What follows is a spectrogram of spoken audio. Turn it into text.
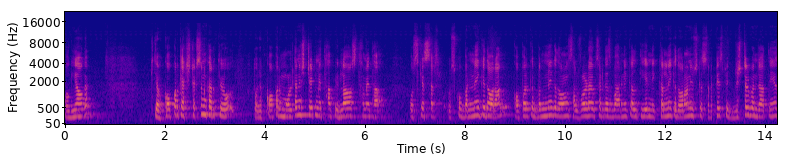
हो गया होगा? कि जब कॉपर का एक्सट्रैक्शन करते हो तो जब कॉपर मोल्टन स्टेट में था, पिघला अवस्था में था उसके सर, उसको बनने के दौरान, कॉपर के बनने के दौरान सल्फ़र डाइऑक्साइड गैस बाहर निकलती है, निकलने के दौरान ही उसके सरफेस पे ब्लिस्टर बन जाते हैं,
